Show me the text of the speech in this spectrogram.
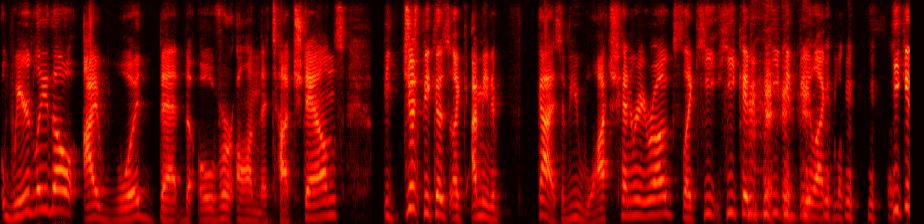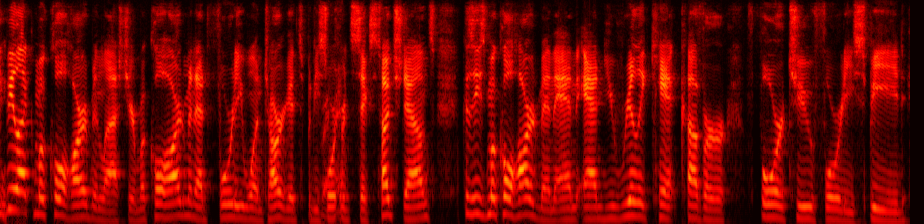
weirdly though, I would bet the over on the touchdowns, be, just because like I mean, guys, have you watched Henry Ruggs? Like he he could he could be like he could be like Mecole Hardman last year. Mecole Hardman had 41 targets, but he scored right. six touchdowns because he's Mecole Hardman, and and you really can't cover 4-2 40 speed.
